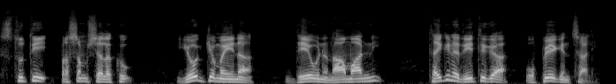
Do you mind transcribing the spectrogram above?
స్తుతి ప్రశంసలకు యోగ్యమైన దేవుని నామాన్ని తగిన రీతిగా ఉపయోగించాలి.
